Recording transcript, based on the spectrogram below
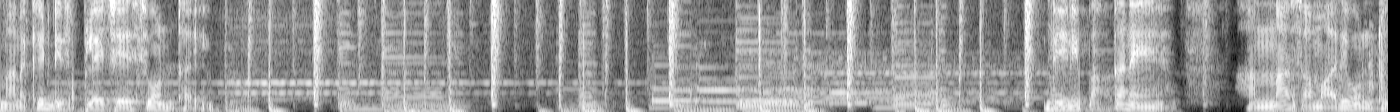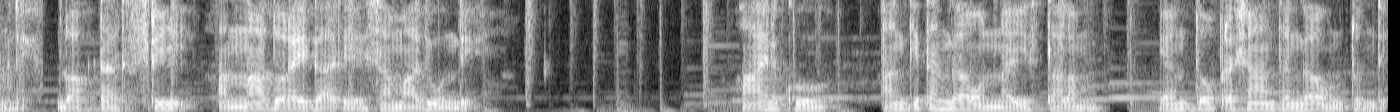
మనకి డిస్ప్లే చేసి ఉంటాయి. దీని పక్కనే అన్నా సమాధి ఉంటుంది. డాక్టర్ శ్రీ అన్నాదురై గారి సమాధి ఉంది. ఆయనకు అంకితంగా ఉన్న ఈ స్థలం ఎంతో ప్రశాంతంగా ఉంటుంది.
